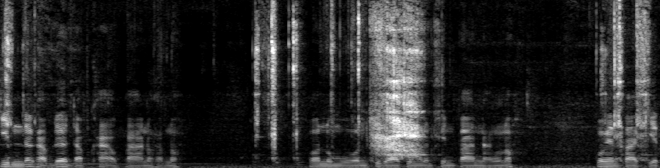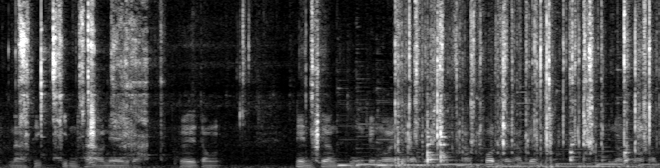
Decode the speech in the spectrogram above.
กินนะครับเลือดับข้าวปลาเนาะครับเนาะ พรานมวัวคือว่าเป็นมันเป็นปลาหนังเนาะโมเป็นปลาเก็ดนะสิกินข้าวเนี่ยอยู่ดอกก็เลยต้องเน้นเครื่องปรุงจังหน่อยนะครับเด้อเอาข้นนะครับเด้อพี่น้องนะครับ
